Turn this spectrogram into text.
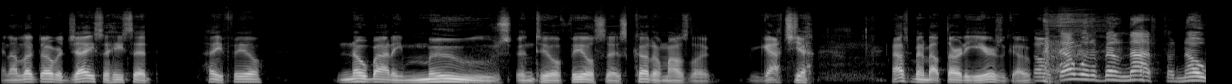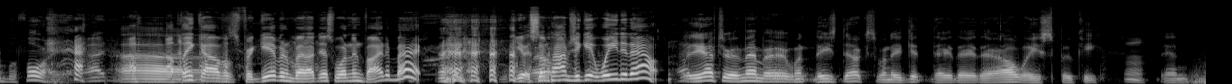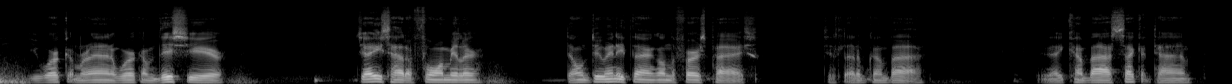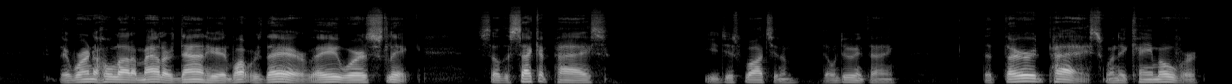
And I looked over at and he said, "Hey, Phil." nobody moves until Phil says cut them. I was like, gotcha. That's been about 30 years ago. So that would have been nice to know beforehand, right? I think I was forgiven, but I just wasn't invited back. You- sometimes you get weeded out. Well, you have to remember when these ducks, when they get they they they're always spooky, Mm. and you work them around and work them. This year, Jace had a formula. Don't do anything on the first pass. Just let them come by. They come by a second time. There weren't a whole lot of mallards down here, and what was there, they were slick. So the second pass, you're just watching them. Don't do anything. The third pass, when they came over,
